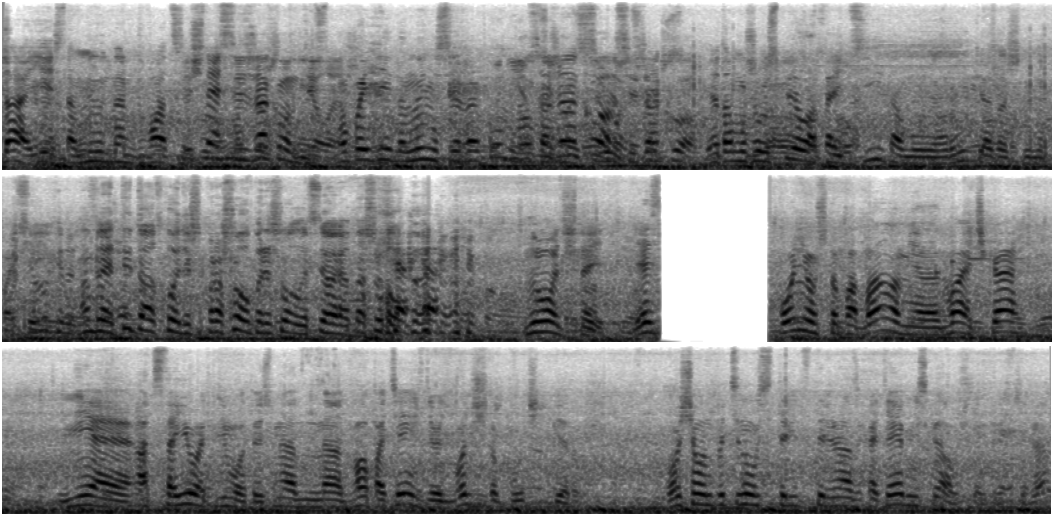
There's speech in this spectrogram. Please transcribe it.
Да, есть там минут, наверное, 20. Ты считай, свежаком 30. делаешь. Ну, по идее, там, ну, не свежаком, но как бы свежаком, свежак. свежаком. Я там уже успел отойти, там, у меня руки отошли на потери. Ну, блядь, ты-то отходишь, прошел, пришел, и все, я отошел. Ну вот, считай, я понял, что по баллам я на 2 очка не отстаю от него. То есть мне надо на 2 потения сделать больше, чтобы получить первый. В общем, он потянулся 33 раза, хотя я бы не сказал, что он 33 раза.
